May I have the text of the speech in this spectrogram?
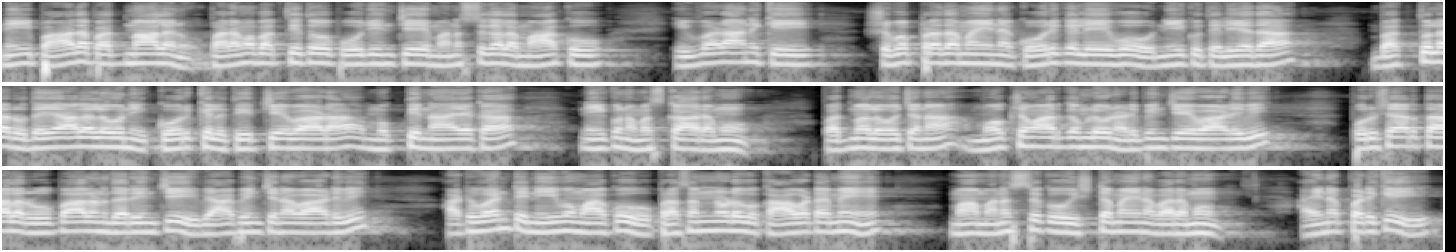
నీ పాద పద్మాలను పరమభక్తితో పూజించే మనస్సు గల మాకు ఇవ్వడానికి శుభప్రదమైన కోరికలేవో నీకు తెలియదా? భక్తుల హృదయాలలోని కోరికలు తీర్చేవాడా? ముక్తి నాయక నీకు నమస్కారము. పద్మలోచన మోక్ష మార్గంలో నడిపించేవాడివి. పురుషార్థాల రూపాలను ధరించి వ్యాపించిన వాడివి. అటువంటి నీవు మాకు ప్రసన్నుడవు కావటమే మా మనస్సుకు ఇష్టమైన వరము. అయినప్పటికీ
